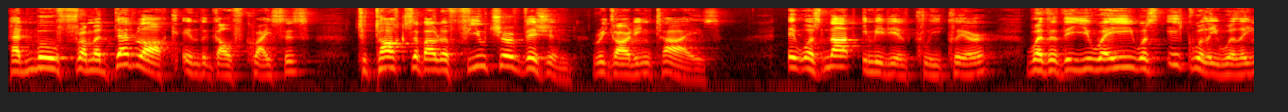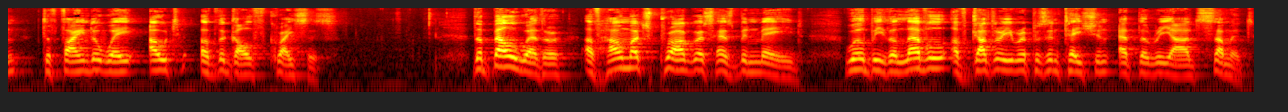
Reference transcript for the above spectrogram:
had moved from a deadlock in the Gulf crisis to talks about a future vision regarding ties. It was not immediately clear whether the UAE was equally willing to find a way out of the Gulf crisis. The bellwether of how much progress has been made will be the level of Qatari representation at the Riyadh summit.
